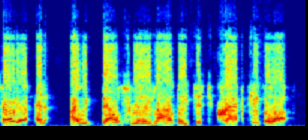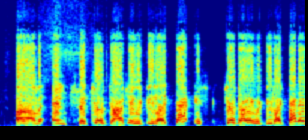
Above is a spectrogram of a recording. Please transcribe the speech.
soda and I would belch really loudly just to crack people up. Um, and so Joe Dante would be like, "That is." Joe Dante would be like, "That is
